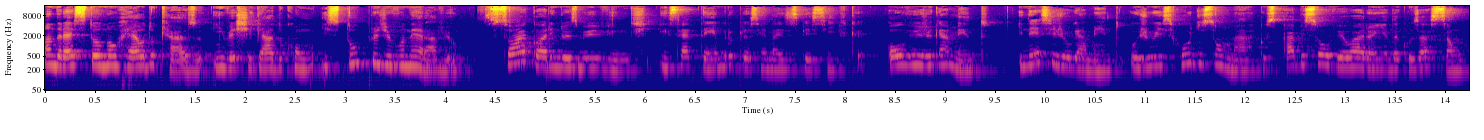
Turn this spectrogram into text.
André se tornou réu do caso, investigado como estupro de vulnerável. Só agora em 2020, em setembro para ser mais específica, houve o julgamento. E nesse julgamento, o juiz Rudson Marcos absolveu a Aranha da acusação,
